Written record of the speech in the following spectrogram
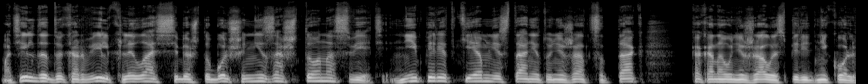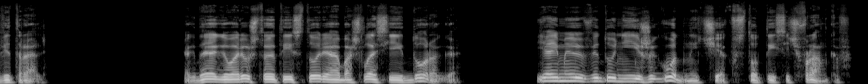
Матильда де Карвиль клялась себе, что больше ни за что на свете, ни перед кем не станет унижаться так, как она унижалась перед Николь Витраль. Когда я говорю, что эта история обошлась ей дорого, я имею в виду не ежегодный чек в 100 тысяч франков.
